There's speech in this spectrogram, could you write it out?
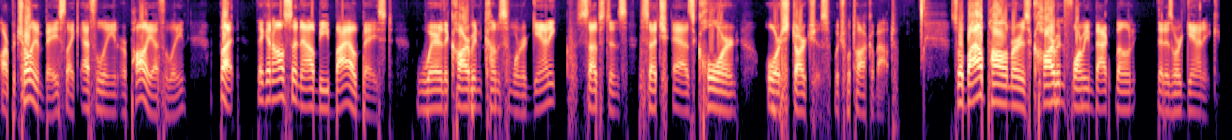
are petroleum-based, like ethylene or polyethylene, but they can also now be bio-based, where the carbon comes from an organic substance such as corn or starches, which we'll talk about. So a biopolymer is a carbon-forming backbone that is organic.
